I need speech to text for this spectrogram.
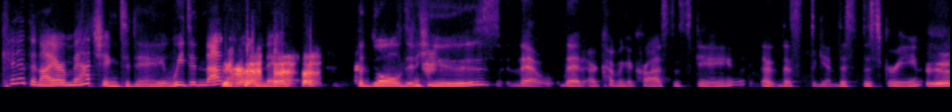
Kenneth and I are matching today. We did not coordinate the golden hues that that are coming across the screen. Uh, this again, this the screen. Yeah.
